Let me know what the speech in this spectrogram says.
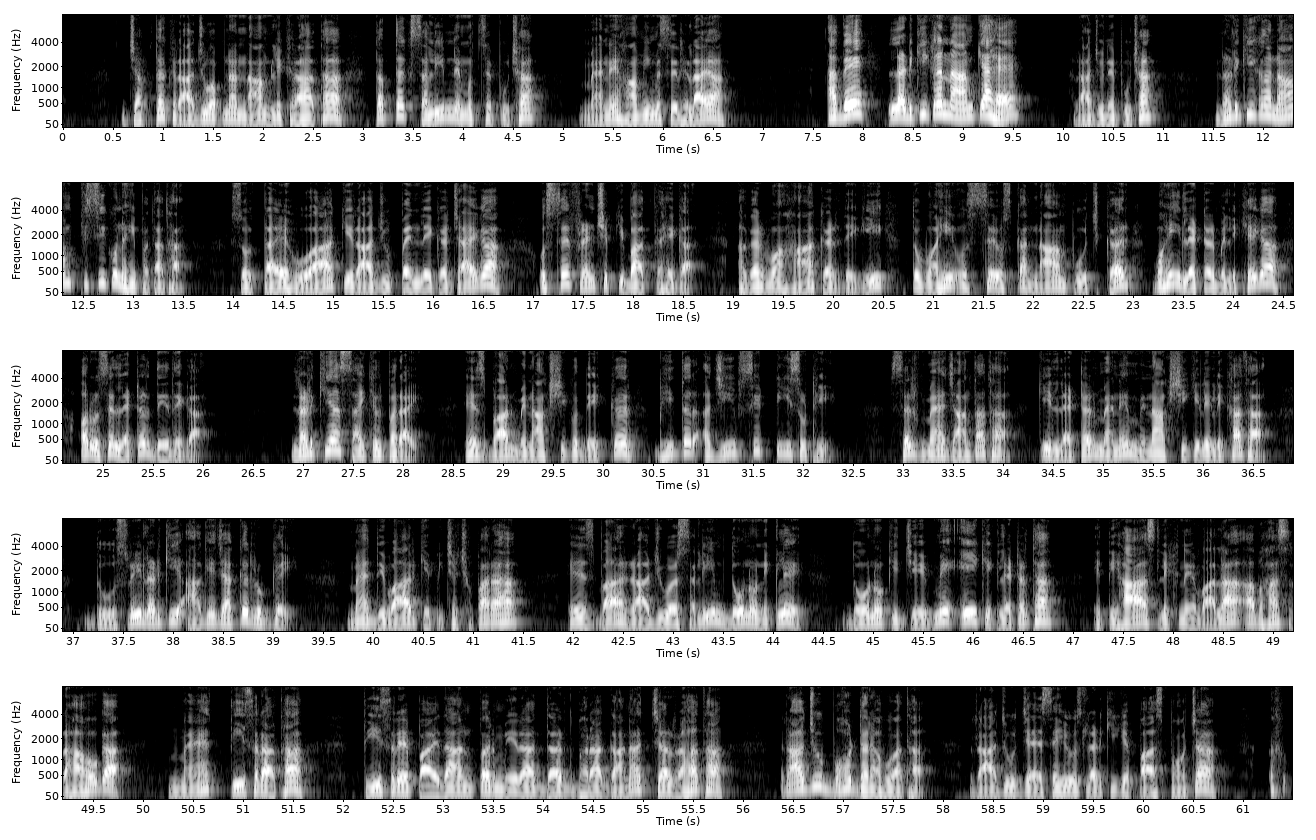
जब तक राजू अपना नाम लिख रहा था, तब तक सलीम ने मुझसे पूछा, मैंने हामी में सिर हिलाया। अबे, लड़की का नाम क्या है? राजू ने पूछा, लड़की का नाम किसी को नहीं पता था। सो तय हुआ कि राजू पेन लेकर जाएगा, उससे फ्रेंडशिप की बात कहेगा। अगर वह हाँ कर देगी तो वहीं उससे उसका नाम पूछकर वहीं लेटर में लिखेगा और उसे लेटर दे देगा। लड़कियाँ साइकिल पर आई। इस बार मीनाक्षी को देखकर भीतर अजीब सी टीस उठी। सिर्फ़ मैं जानता था कि लेटर मैंने मीनाक्षी के लिए लिखा था। दूसरी लड़की आगे जाकर रुक गई। मैं दीवार के पीछे छुपा रहा। इस बार राजू और सलीम दोनों निकले। दोनों की जेब में एक एक लेटर था। इतिहास लिखने वाला अब हंस रहा होगा। मैं तीसरा था। तीसरे पायदान पर मेरा दर्द भरा गाना चल रहा था। राजू बहुत डरा हुआ था। राजू जैसे ही उस लड़की के पास पहुँचा,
